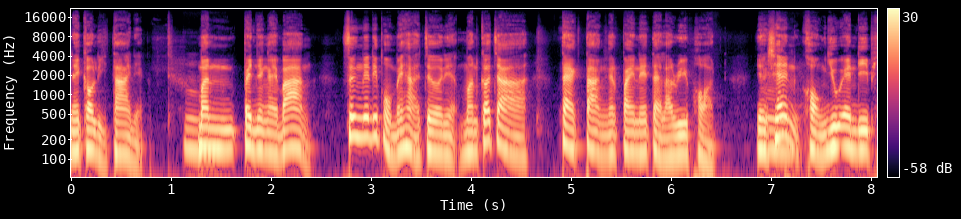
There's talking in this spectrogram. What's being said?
ในเกาหลีใต้เนี่ยมันเป็นยังไงบ้าง ซึ่งในที่ผมไปหาเจอเนี่ยมันก็จะแตกต่างกันไปในแต่ละ report อย่างเช่นของ UNDP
